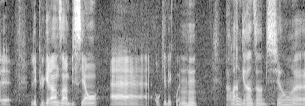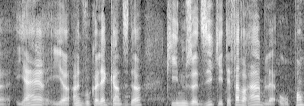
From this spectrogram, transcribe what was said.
euh, les plus grandes ambitions aux Québécois. Mm-hmm. Parlant de grandes ambitions, hier, il y a un de vos collègues candidats qui nous a dit qu'il était favorable au pont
